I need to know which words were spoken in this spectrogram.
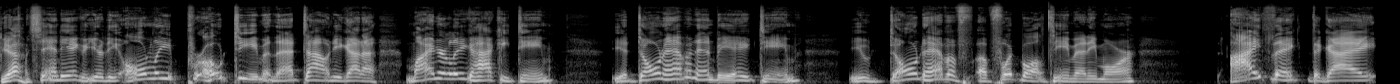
Yeah. San Diego, you're the only pro team in that town. You got a minor league hockey team. You don't have an NBA team. You don't have a football team anymore. I think the guy,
